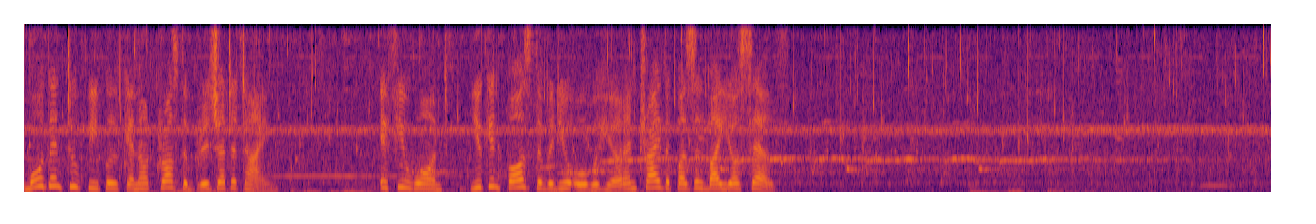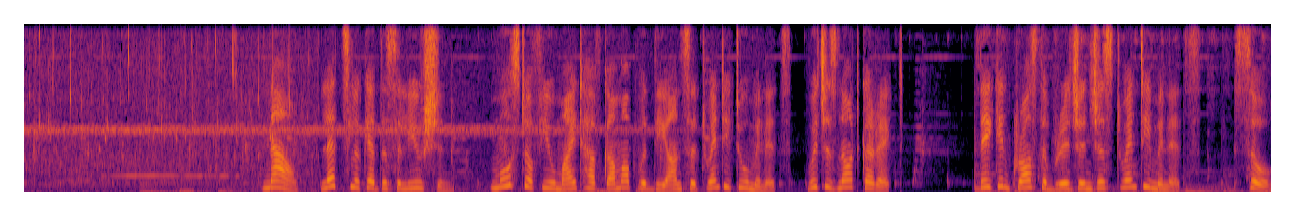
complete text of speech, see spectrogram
more than two people cannot cross the bridge at a time. If you want, you can pause the video over here and try the puzzle by yourself. Now, let's look at the solution. Most of you might have come up with the answer 22 minutes, which is not correct. They can cross the bridge in just 20 minutes. So,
